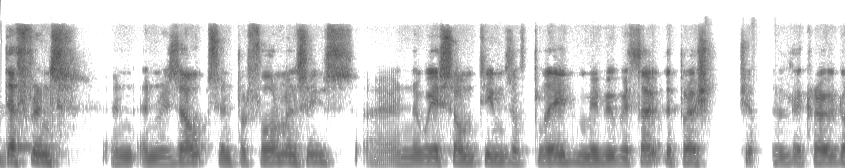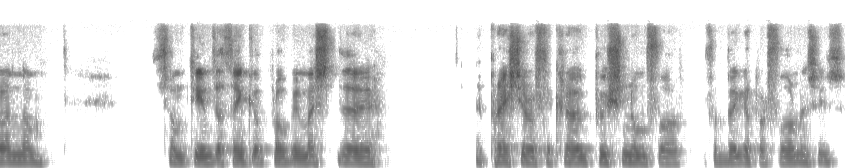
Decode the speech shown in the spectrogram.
difference in, in results and performances uh, in the way some teams have played, maybe without the pressure of the crowd on them some teams I think have probably missed the, the pressure of the crowd pushing them for, for bigger performances.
